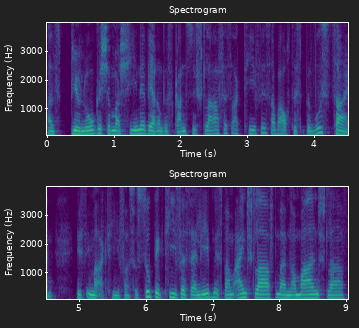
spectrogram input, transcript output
als biologische Maschine während des ganzen Schlafes aktiv ist, aber auch das Bewusstsein ist immer aktiv. Also subjektives Erleben ist beim Einschlafen, beim normalen Schlaf,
